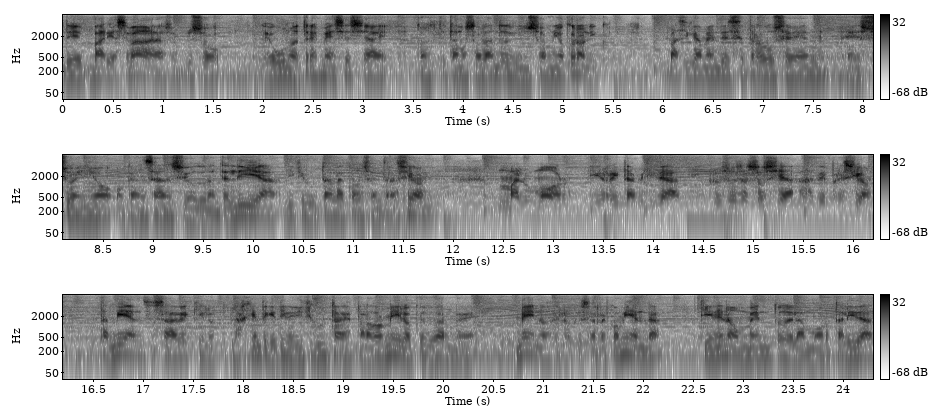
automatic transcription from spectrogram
de varias semanas o incluso de uno a tres meses, estamos hablando de un insomnio crónico. Básicamente se traduce en eh, sueño o cansancio durante el día, dificultad en la concentración, mal humor, irritabilidad, incluso se asocia a depresión. También se sabe que la gente que tiene dificultades para dormir o que duerme menos de lo que se recomienda, tienen aumento de la mortalidad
